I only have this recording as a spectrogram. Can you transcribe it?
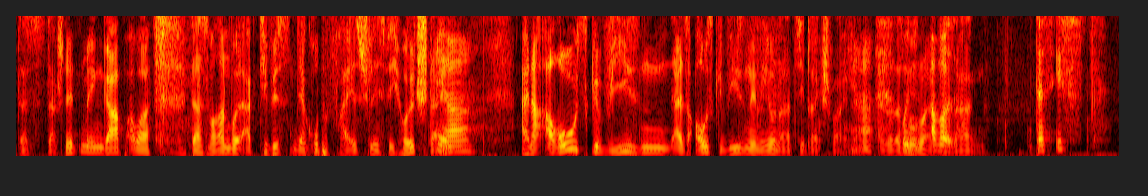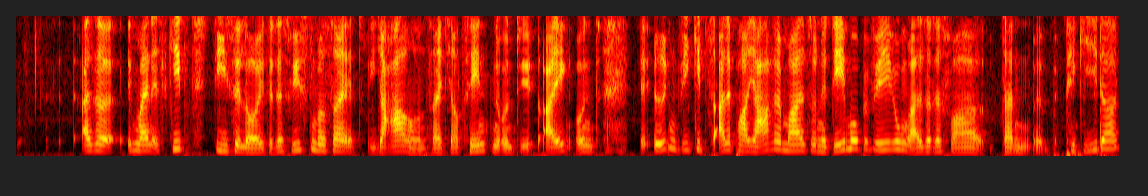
dass es da Schnittmengen gab, aber das waren wohl Aktivisten der Gruppe Freies Schleswig-Holstein. Ja. Eine ausgewiesen, also ausgewiesene Neonazi-Dreckschweine. Ja. Also das Und, muss man einfach sagen das ist, also ich meine, es gibt diese Leute, das wissen wir seit Jahren, seit Jahrzehnten und, und irgendwie gibt es alle paar Jahre mal so eine Demo-Bewegung, also das war dann äh, Pegida,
